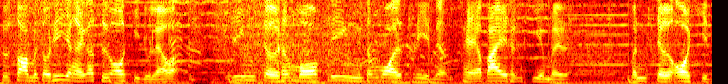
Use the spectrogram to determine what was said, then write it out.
คือ Storm เป็นตัวที่ยังไงก็ซื้อออคิดอยู่แล้วอะ ยิ่งเจอทั้งมอฟลิงทั้งวอยสตรีทเนี่ยแพ้ใบทั้งทีมเลย มันเจอออคิด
